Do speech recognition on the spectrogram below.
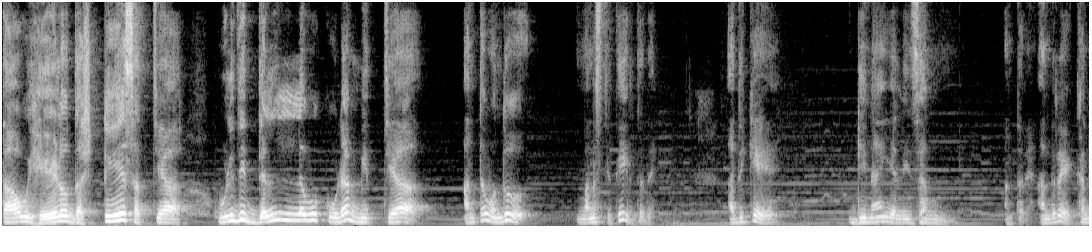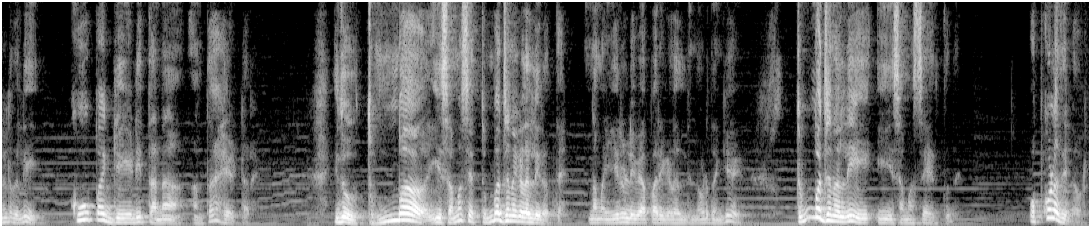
ತಾವು ಹೇಳೋದಷ್ಟೇ ಸತ್ಯ, ಉಳಿದಿದ್ದೆಲ್ಲವೂ ಕೂಡ ಮಿಥ್ಯ ಅಂತ ಒಂದು ಮನಸ್ಥಿತಿ ಇರ್ತದೆ. ಅದಕ್ಕೆ ಡಿನಯಲಿಸಮ್ ಅಂತಾರೆ. ಅಂದರೆ ಕನ್ನಡದಲ್ಲಿ ಕೂಪಗೇಡಿತನ ಅಂತ ಹೇಳ್ತಾರೆ. ಇದು ತುಂಬ, ಈ ಸಮಸ್ಯೆ ತುಂಬ ಜನಗಳಲ್ಲಿರುತ್ತೆ. ನಮ್ಮ ಈರುಳ್ಳಿ ವ್ಯಾಪಾರಿಗಳಲ್ಲಿ ನೋಡ್ದಂಗೆ ತುಂಬ ಜನಲ್ಲಿ ಈ ಸಮಸ್ಯೆ ಇರ್ತದೆ. ಒಪ್ಕೊಳ್ಳೋದಿಲ್ಲ ಅವರು.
